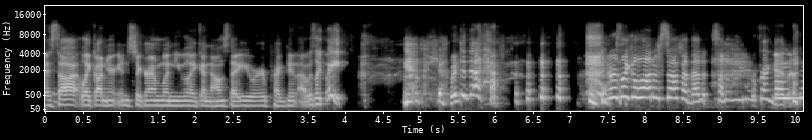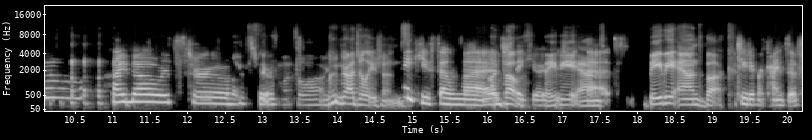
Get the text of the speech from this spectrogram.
I saw it like on your Instagram when you like announced that you were pregnant. I was like, wait, when did that happen? there was like a lot of stuff, and then suddenly you were pregnant. I know. I know. It's true. like It's true. months along. Congratulations, Thank you so much. Thank you. I baby and- that. baby and book. two different kinds of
